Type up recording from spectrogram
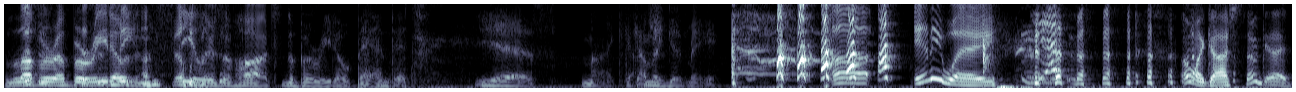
Lover is- of this is me burritos and stealers of hearts, the burrito bandit. Yes, My gosh. come and get me. uh, anyway, Yes. oh my gosh, so good.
